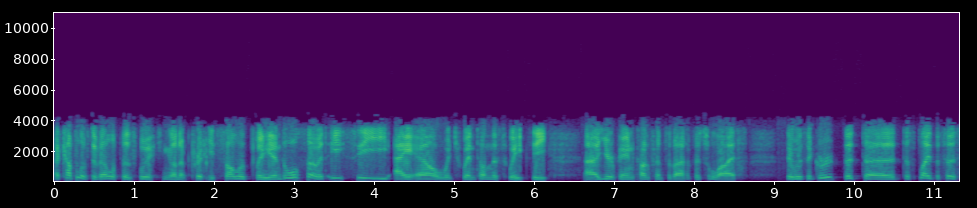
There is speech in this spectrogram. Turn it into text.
a couple of developers working on it pretty solidly, and also at ECAL, which went on this week, the uh, European Conference of Artificial Life, there was a group that uh, displayed the first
